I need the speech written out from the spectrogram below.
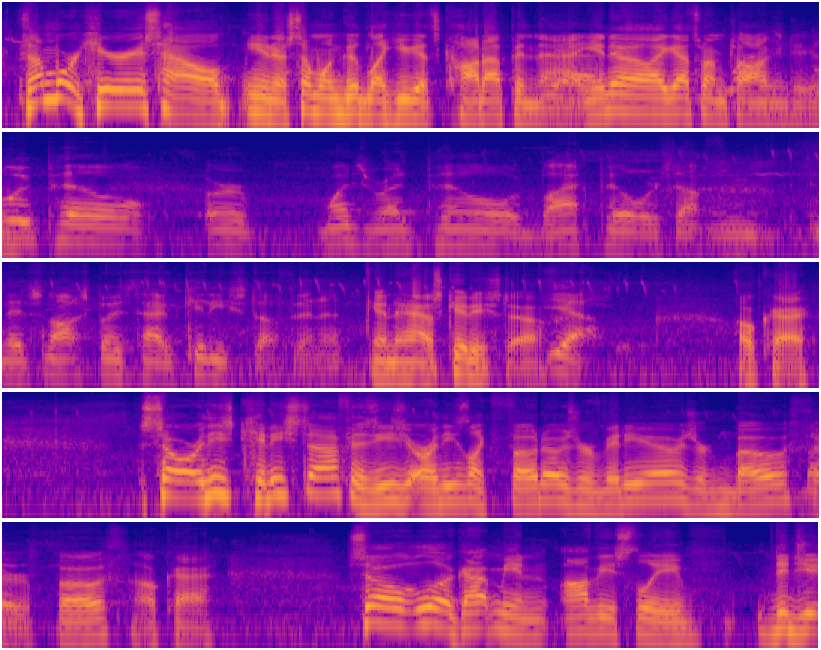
Because I'm more curious how you know someone good like you gets caught up in that. Yeah. You know, like that's what I'm talking to. Blue pill or one's red pill or black pill or something, and it's not supposed to have kitty stuff in it. And it has kitty stuff. Yeah. Okay. So are these kitty stuff? Is these are these like photos or videos or both, or Both. both? Okay. So look, I mean, obviously, did you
